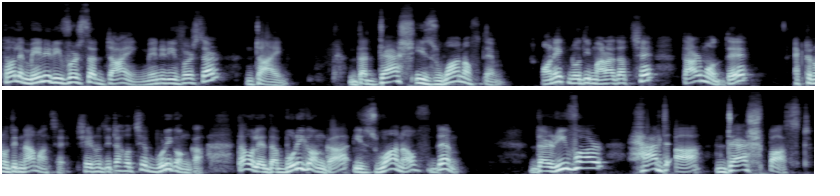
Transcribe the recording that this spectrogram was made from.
তাহলে many rivers are dying many rivers are dying the dash is one of them অনেক নদী মারা যাচ্ছে, তার মধ্যে একটা নদীর নাম আছে। সেই নদীটা হচ্ছে বুড়িগঙ্গা। তাহলে the Buriganga is one of them the river had a dash past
